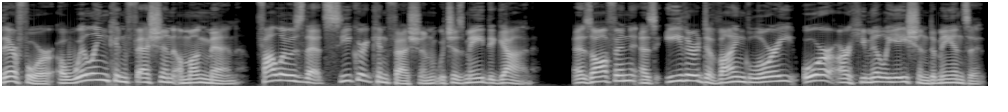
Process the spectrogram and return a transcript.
Therefore, a willing confession among men follows that secret confession which is made to God, as often as either divine glory or our humiliation demands it.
